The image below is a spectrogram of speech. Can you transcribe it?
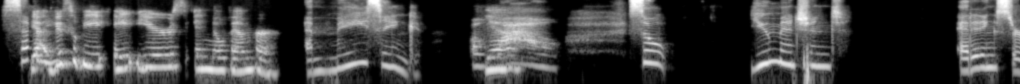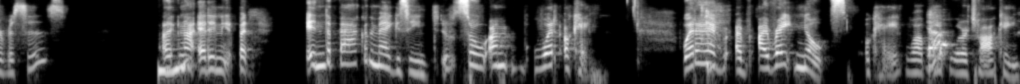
Seven Yeah, this will be eight years in November. Amazing. Oh, Yeah. wow. So you mentioned editing services, uh, Mhm. not editing it, but in the back of the magazine. So I'm what, okay. What I have, I, I write notes, okay, while Yeah. people are talking.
